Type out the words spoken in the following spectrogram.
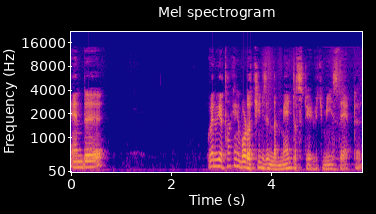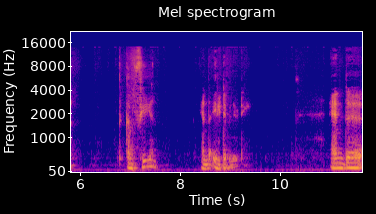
And uh, when we are talking about the changes in the mental state, which means that uh, the confusion and the irritability, and uh,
